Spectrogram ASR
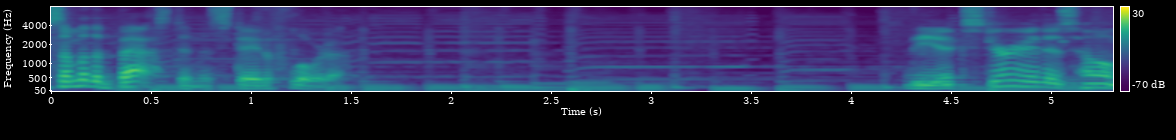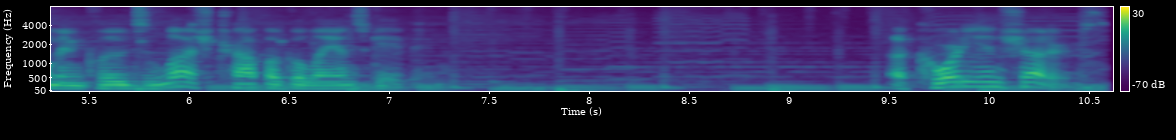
some of the best in the state of Florida. The exterior of this home includes lush tropical landscaping, accordion shutters,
